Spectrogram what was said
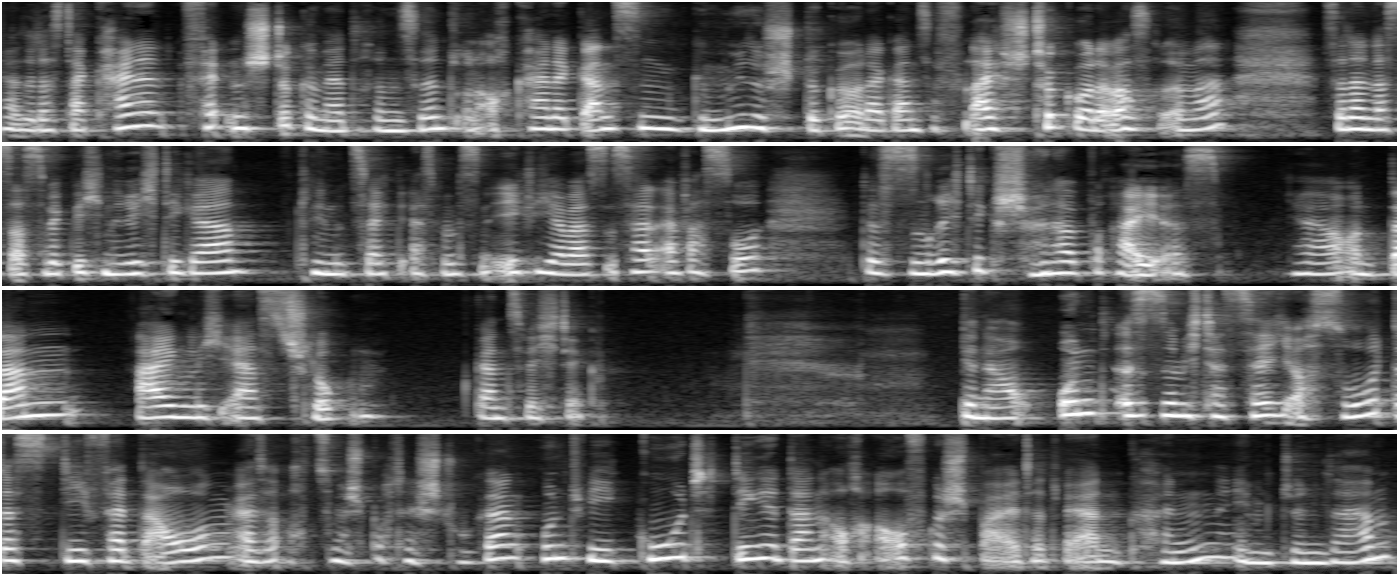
Also, dass da keine fetten Stücke mehr drin sind und auch keine ganzen Gemüsestücke oder ganze Fleischstücke oder was auch immer, sondern dass das wirklich ein richtiger, klingt vielleicht erstmal ein bisschen eklig, aber es ist halt einfach so, dass es ein richtig schöner Brei ist. Ja, und dann eigentlich erst schlucken. Ganz wichtig. Genau. Und es ist nämlich tatsächlich auch so, dass die Verdauung, also auch zum Beispiel auch der Stuhlgang und wie gut Dinge dann auch aufgespaltet werden können im Dünndarm,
